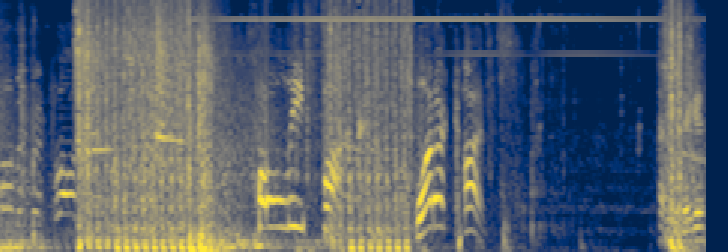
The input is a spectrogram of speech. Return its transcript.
bomb has been planted. Holy fuck! What a cunt! Hey, nigga.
